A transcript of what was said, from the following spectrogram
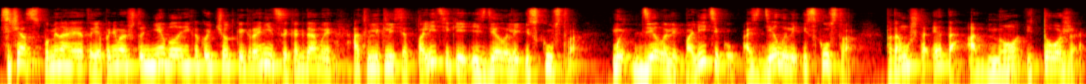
Сейчас, вспоминая это, я понимаю, что не было никакой четкой границы, когда мы отвлеклись от политики и сделали искусство. Мы делали политику, а сделали искусство. Потому что это одно и то же.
